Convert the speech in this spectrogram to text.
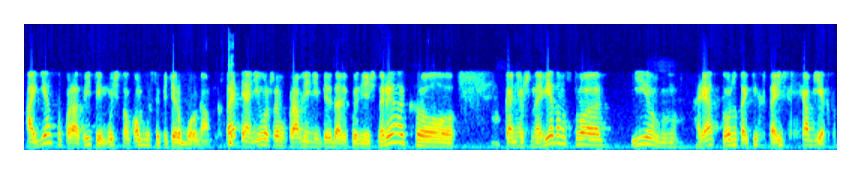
Агентство по развитию имущественного комплекса Петербурга. Кстати, они уже в управлении передали кузнечный рынок, э, конечное ведомство и ряд тоже таких исторических объектов.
